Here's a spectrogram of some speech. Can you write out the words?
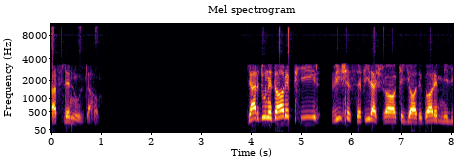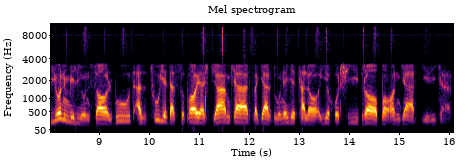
فصل نوزدهم. گردوندار پیر ریش سفیدش را که یادگار میلیون میلیون سال بود از توی دست و پایش جمع کرد و گردونه طلایی خورشید را با آن گردگیری کرد.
